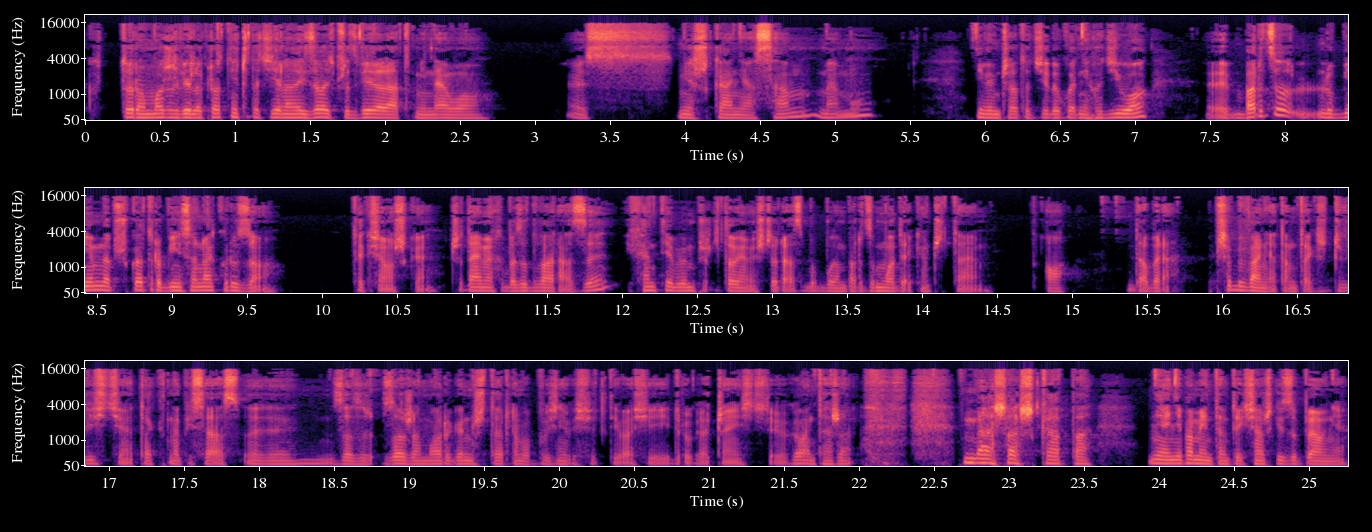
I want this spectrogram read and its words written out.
którą możesz wielokrotnie czytać i analizować przez wiele lat minęło e, z mieszkania sam memu? Nie wiem, czy o to ci dokładnie chodziło. Bardzo lubiłem na przykład Robinsona Crusoe tę książkę. Czytałem ją chyba za dwa razy i chętnie bym przeczytał ją jeszcze raz, bo byłem bardzo młody, jak ją czytałem. O, dobra. Przebywania tam tak rzeczywiście, tak napisała y, Zorza Morgenstern, bo później wyświetliła się jej druga część tego komentarza. Nasza szkapa. Nie, nie pamiętam tej książki zupełnie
